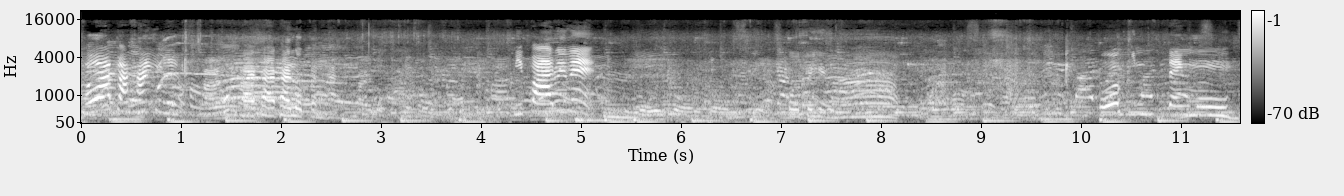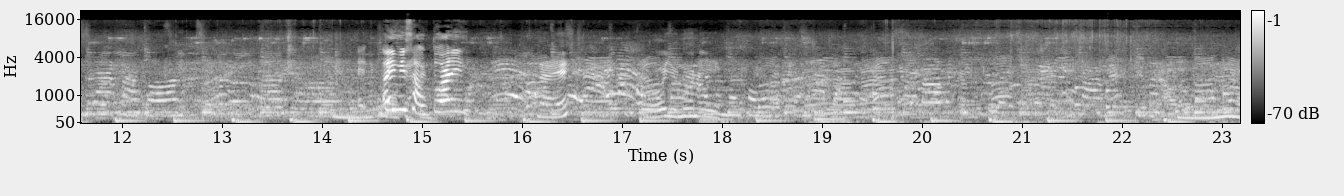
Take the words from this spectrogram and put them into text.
เพราะว่าปลาค้างอยู่เลยพายพายพายหลบกันค่ะ มีปลาด้วยแม่โปตัวใหญ่มาก สองตัวนี่ไหน โอ้อยู่นู่นอีกอืม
